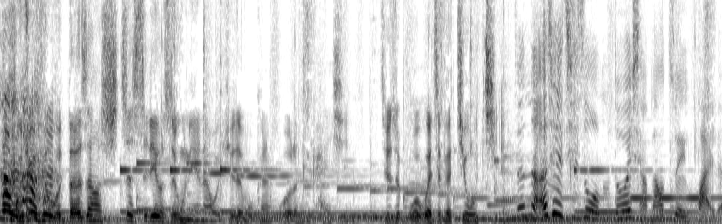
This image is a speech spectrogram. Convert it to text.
那我就说我得到这是六十五年了，我觉得我可能过得很开心。就是不会为这个纠结，真的，而且其实我们都会想到最坏的，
